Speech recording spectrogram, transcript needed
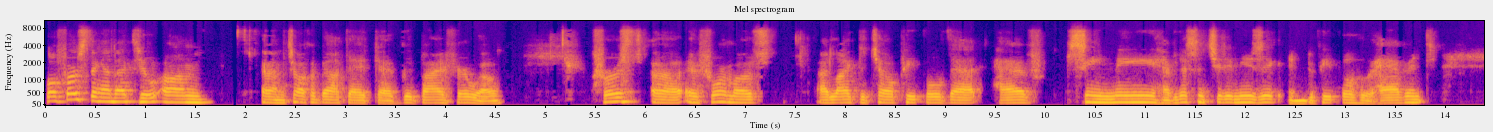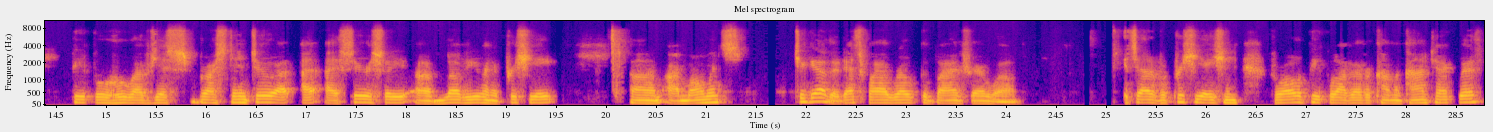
Well, first thing I'd like to um, um, talk about that uh, goodbye and farewell. First uh, and foremost, I'd like to tell people that have seen me, have listened to the music, and the people who haven't, people who I've just brushed into, I, I, I seriously um, love you and appreciate um, our moments together. That's why I wrote Goodbye and Farewell. It's out of appreciation for all the people I've ever come in contact with,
